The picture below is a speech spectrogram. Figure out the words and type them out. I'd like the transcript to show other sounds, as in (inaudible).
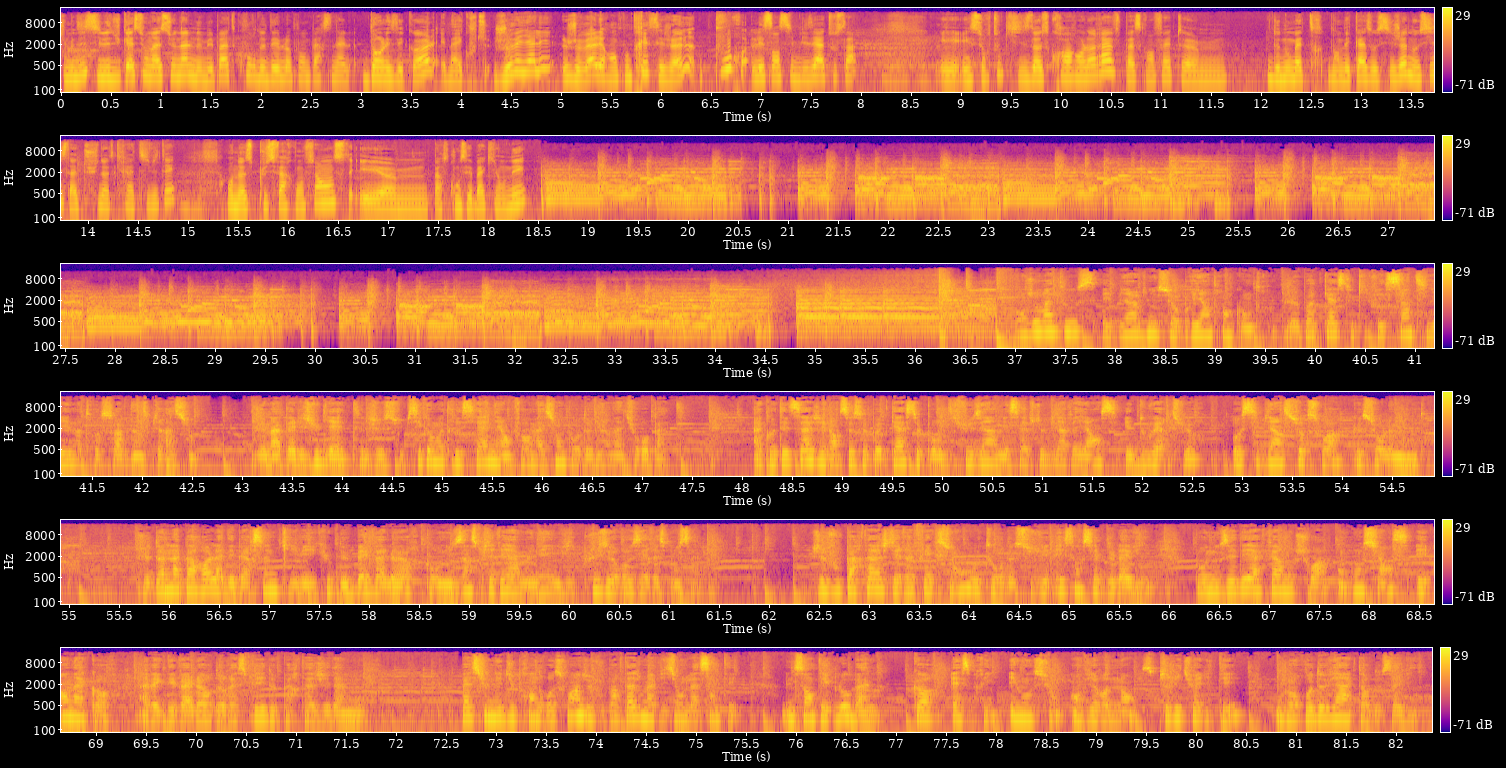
Je me dis, si l'éducation nationale ne met pas de cours de développement personnel dans les écoles, eh ben écoute, je vais y aller. Je vais aller rencontrer ces jeunes pour les sensibiliser à tout ça. Et, surtout qu'ils osent croire en leurs rêves, parce qu'en fait, euh, de nous mettre dans des cases aussi jeunes aussi, ça tue notre créativité. On n'ose plus faire confiance, et euh, parce qu'on ne sait pas qui on est. tous et bienvenue sur Brillante Rencontre, le podcast qui fait scintiller notre soif d'inspiration. Je m'appelle Juliette, je suis psychomotricienne et en formation pour devenir naturopathe. À côté de ça, j'ai lancé ce podcast pour diffuser un message de bienveillance et d'ouverture, aussi bien sur soi que sur le monde. Je donne la parole à des personnes qui véhiculent de belles valeurs pour nous inspirer à mener une vie plus heureuse et responsable. Je vous partage des réflexions autour de sujets essentiels de la vie pour nous aider à faire nos choix en conscience et en accord avec des valeurs de respect, de partage et d'amour. Passionné du prendre soin, je vous partage ma vision de la santé. Une santé globale, corps, esprit, émotion, environnement, spiritualité, où l'on redevient acteur de sa vie.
